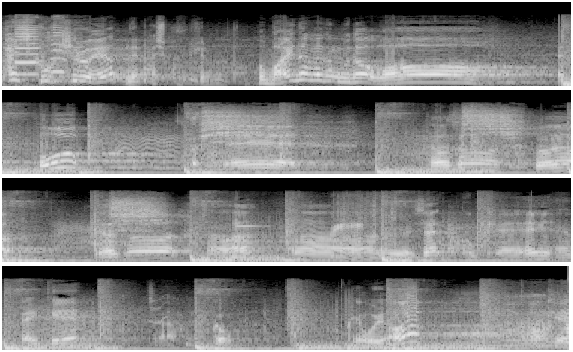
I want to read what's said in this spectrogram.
89kg예요? 네 89kg입니다. 어, 많이 나가는구나. 와. 호흡. 넷. 다섯. 좋아요. 여섯. 자, 하나, 둘, 셋. 오케이. 한 뺄게. 자, 고. 그냥 올려. up! 오케이.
